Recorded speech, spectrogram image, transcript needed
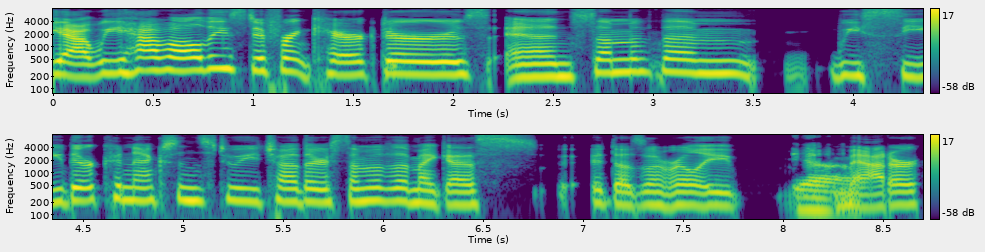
Yeah, we have all these different characters, and some of them we see their connections to each other. Some of them, I guess, it doesn't really yeah. matter.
